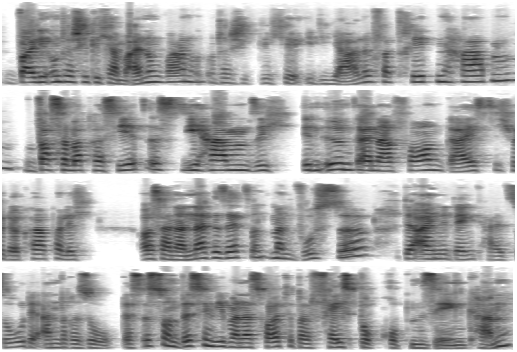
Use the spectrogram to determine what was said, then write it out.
Weil die unterschiedlicher Meinung waren und unterschiedliche Ideale vertreten haben. Was aber passiert ist, sie haben sich in irgendeiner Form geistig oder körperlich auseinandergesetzt und man wusste, der eine denkt halt so, der andere so. Das ist so ein bisschen, wie man das heute bei Facebook-Gruppen sehen kann,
